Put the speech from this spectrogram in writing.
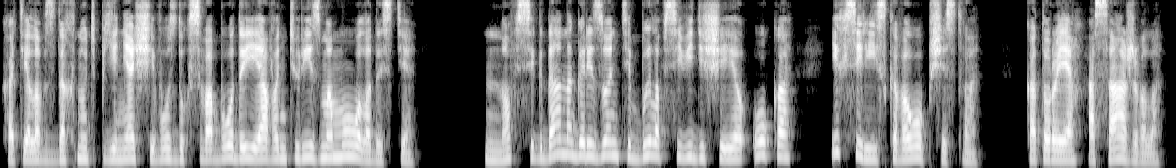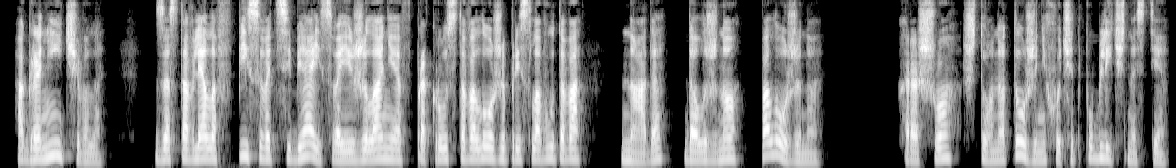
Хотела вздохнуть пьянящий воздух свободы и авантюризма молодости. Но всегда на горизонте было всевидящее око их сирийского общества, которое осаживало, ограничивало, заставляло вписывать себя и свои желания в прокрустово ложе пресловутого «надо», «должно», «положено». Хорошо, что она тоже не хочет публичности.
